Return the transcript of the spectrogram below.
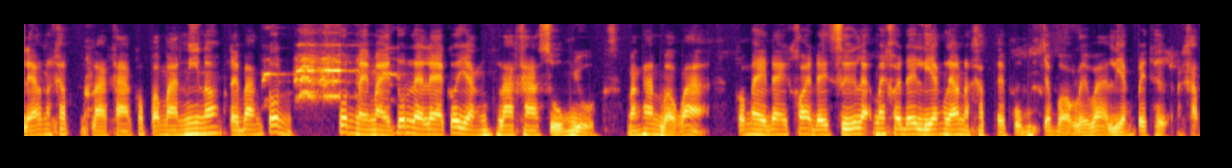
แล้วนะครับ ราคาก็ประมาณนี้เนาะแต่บางต้น ต้นใหม่ ๆ ต้นแรกๆก็ยังราคาสูงอยู่ บางท่านบอกว่าก็ไม่ได้ค่อยได้ซื้อและไม่ค่อยได้เลี้ยงแล้วนะครับ แต่ผมจะบอกเลยว่าเลี้ยงไปเถอะนะครับ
